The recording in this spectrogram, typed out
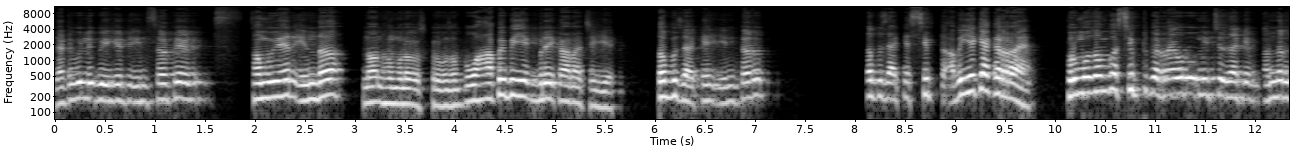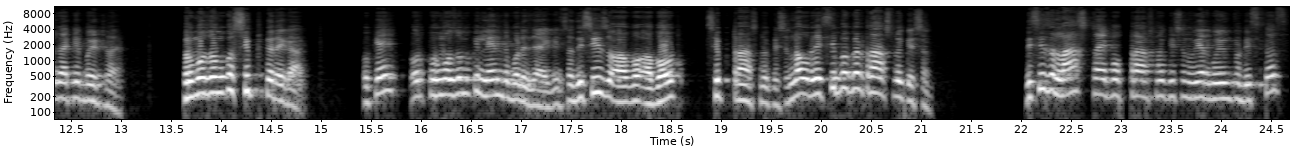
that will be get inserted somewhere in the non homologous chromosome वहाँ पे भी एक ब्रेक आना चाहिए। तब जाके इंटर तब जाके शिफ्ट अब ये क्या कर रहा है? क्रोमोसोम को शिफ्ट कर रहा है और नीचे जाके, अंदर जाके बैठ रहा है। क्रोमोसोम को शिफ्ट करेगा ओके और क्रोमोसोम की लेंथ बढ़ जाएगी। So this is about shift translocation Now reciprocal translocation. This is the last type of translocation we are going to discuss.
